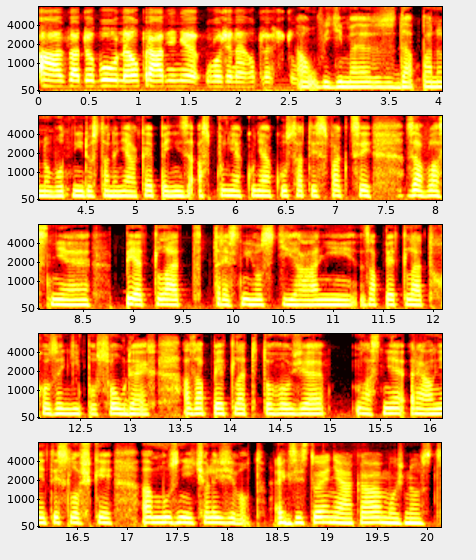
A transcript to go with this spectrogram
a za dobu neoprávněně uloženého trestu. A uvidíme, zda pan Novotný dostane nějaké peníze, aspoň jako nějakou satisfakci za vlastně pět let trestního stíhání, za pět let chození po soudech a za pět let toho, že vlastně reálně ty složky eh, mu zničily život. Existuje nějaká možnost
